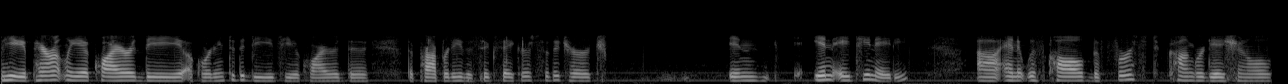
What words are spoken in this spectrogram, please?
he apparently acquired the according to the deeds he acquired the the property the six acres for the church in in 1880 uh, and it was called the First Congregational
